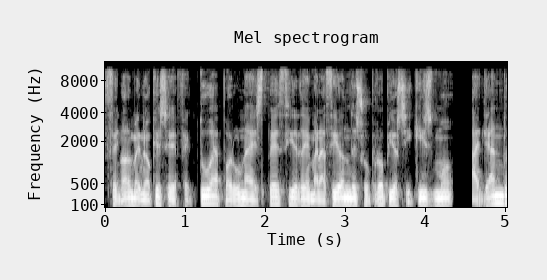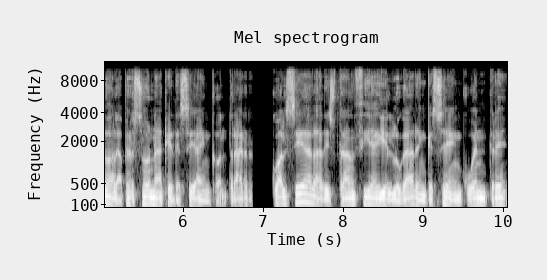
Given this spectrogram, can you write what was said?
fenómeno que se efectúa por una especie de emanación de su propio psiquismo, hallando a la persona que desea encontrar, cual sea la distancia y el lugar en que se encuentre,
